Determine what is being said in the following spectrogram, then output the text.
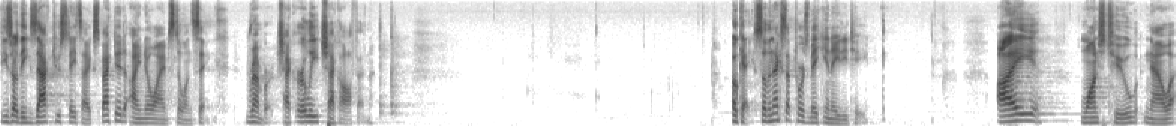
These are the exact two states I expected. I know I'm still in sync. Remember, check early, check often. Okay, so the next step towards making an ADT. I want to now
